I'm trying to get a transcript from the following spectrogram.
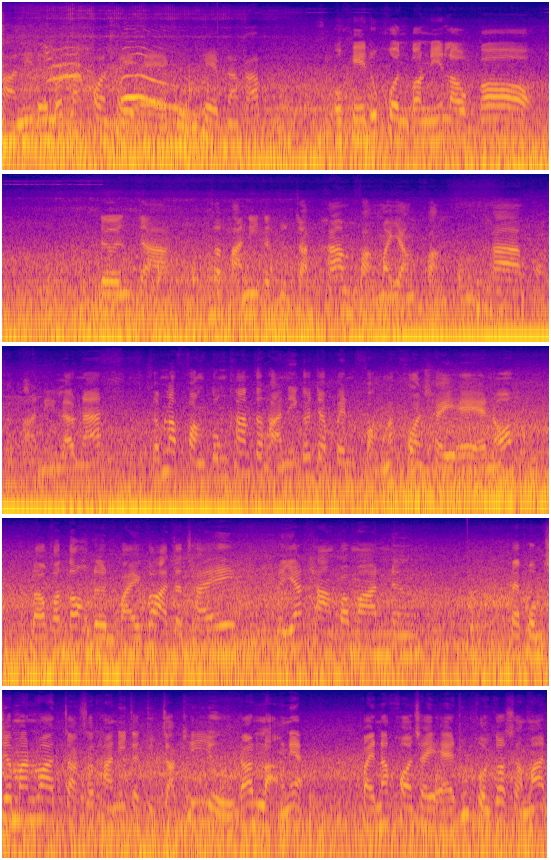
ถานีเดินรถนครชัยแอร์กรุงเทพนะครับ โอเค ทุกคนตอนนี้เราก็เดินจากสถานีจตุจักรข้ามฝั่งมายังฝั่งตรงข้ามของสถานีแล้วนะ สำหรับฝั่งตรงข้ามสถานีก็จะเป็นฝั่งนครชัยแอร์เนาะเราก็ต้องเดินไปก็อาจจะใช้ระยะทางประมาณหนึ่งแต่ผมเชื่อมั่นว่าจากสถานีจตุจักรที่อยู่ด้านหลังเนี่ยไปนครชัยแอร์ทุกคนก็สามารถ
